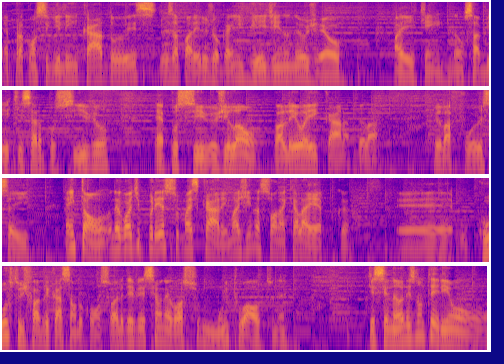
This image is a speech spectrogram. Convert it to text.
é para conseguir linkar dois, dois aparelhos jogar em rede aí no Neo Geo. Aí, quem não sabia que isso era possível, é possível. Gilão, valeu aí, cara, pela, pela força aí. Então, o negócio de preço, mas cara, imagina só naquela época. É, o custo de fabricação do console devia ser um negócio muito alto, né? Porque senão eles não teriam.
